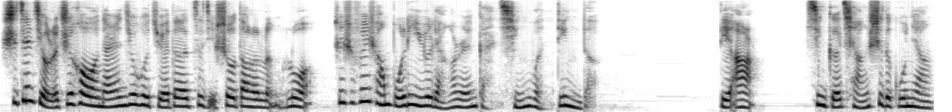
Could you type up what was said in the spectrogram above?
时间久了之后，男人就会觉得自己受到了冷落，这是非常不利于两个人感情稳定的。第二，性格强势的姑娘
